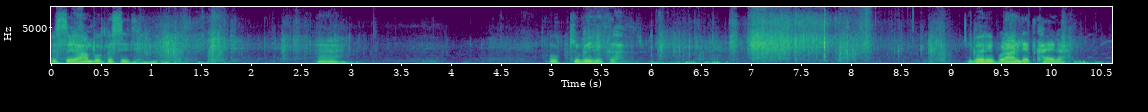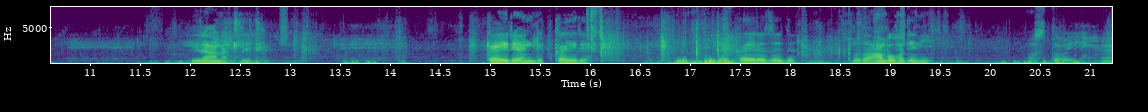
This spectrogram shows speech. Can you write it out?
कसं आहे आंबं कसं आहे ते? हां. ओके पाहिजे का घरी पण आणलेत खायला. ही रानातले कैऱ्या आणलेत कैऱ्या काय कैऱ्याचं इथं? आता आंबो होते नाही. मस्त बाई हां.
